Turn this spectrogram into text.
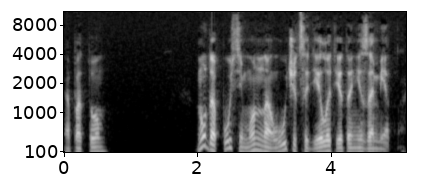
А потом ну, допустим, он научится делать это незаметно.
